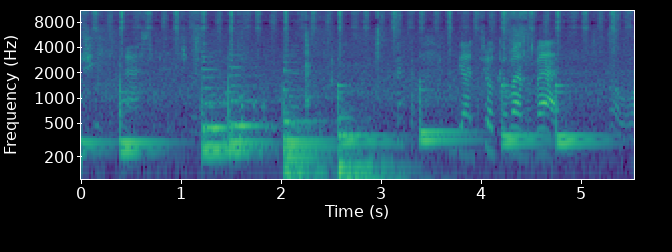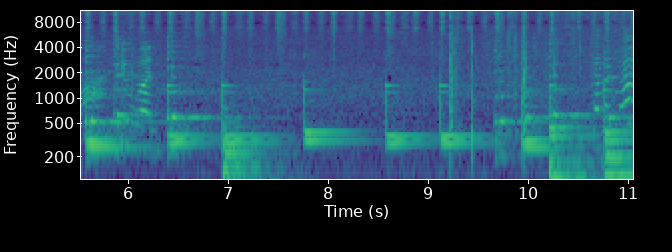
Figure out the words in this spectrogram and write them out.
She's a fast pitcher. You gotta choke him on the bat. Two one. Oh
